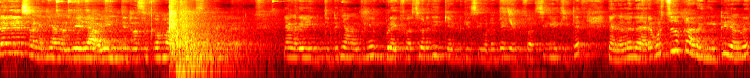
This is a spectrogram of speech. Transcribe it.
ഞങ്ങൾ രാവിലെ ഞങ്ങൾ എഴുതിട്ട് ഞങ്ങൾ ബ്രേക്ക്ഫാസ്റ്റ് ഇവിടെ കഴിക്കാണ്ട് കിസിയുടെ ബ്രേക്ക്ഫാസ്റ്റ് കഴിച്ചിട്ട് ഞങ്ങൾ നേരെ കുറച്ച് ഇറങ്ങിയിട്ട് ഞങ്ങൾ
